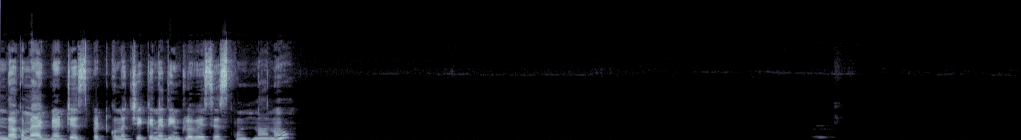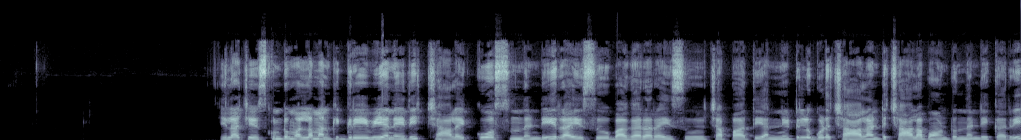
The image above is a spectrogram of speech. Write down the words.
ఇందాక మ్యాగ్నేట్ చేసి పెట్టుకున్న చికెన్ దీంట్లో వేసేసుకుంటున్నాను. ఇలా చేసుకుంటూ వల్ల మనకి గ్రేవీ అనేది చాలా ఎక్కువ వస్తుందండి. రైస్ బగారా రైస్ చపాతి అన్నిటిలో కూడా చాలా అంటే చాలా బాగుంటుందండి కర్రీ.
